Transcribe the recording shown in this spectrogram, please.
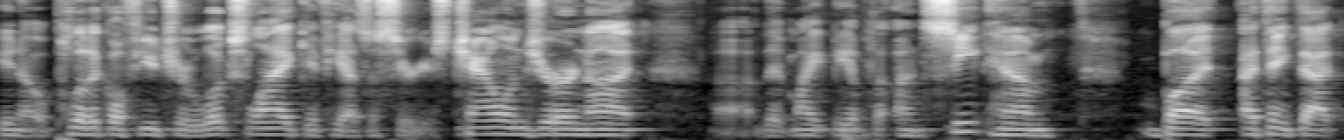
you know, political future looks like, if he has a serious challenger or not uh, that might be able to unseat him. But I think that,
